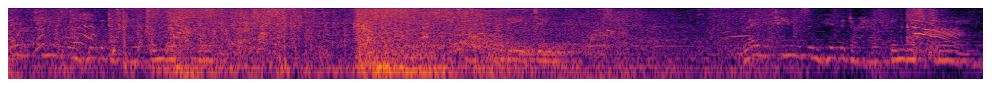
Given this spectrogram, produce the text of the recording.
Red Team's inhibitor has been destroyed. Dominating. Red Team's inhibitor has been destroyed.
